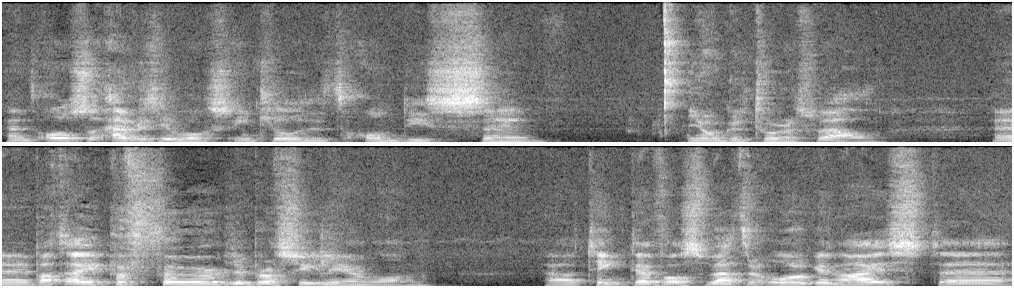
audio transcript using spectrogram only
And also everything was included on this uh, jungle tour as well. Uh, but I prefer the Brazilian one. I think that was better organized uh,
